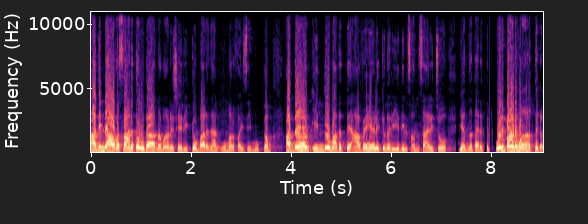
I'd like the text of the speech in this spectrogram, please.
അതിന്റെ അവസാനത്തെ ഉദാഹരണമാണ് ശരിക്കും പറഞ്ഞാൽ ഉമർ ഫൈസി മുക്കം. അദ്ദേഹം ഹിന്ദു മതത്തെ അവഹേളിക്കുന്ന രീതിയിൽ സംസാരിച്ചു എന്ന തരത്തിൽ ഒരുപാട് വാർത്തകൾ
